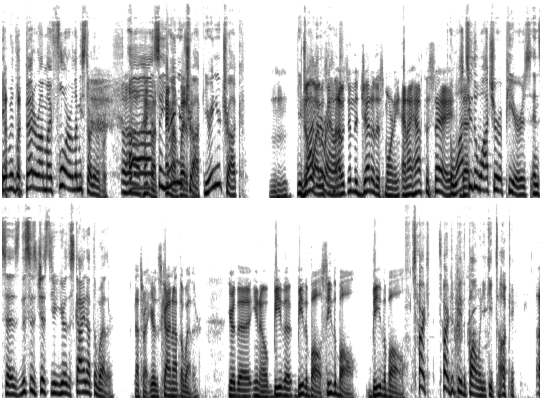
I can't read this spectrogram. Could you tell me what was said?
it would look better on my floor. Let me start over. Uh, hang on, so you're on, in your truck. You're in your truck. Mm-hmm. You're No, driving I was, around. I was in the Jetta this morning, and I have to say, Watu that- the Watcher appears and says, "This is just you- you're the sky, not the weather." that's right. You're the sky, not the weather. You're the you know be the be the ball, see the ball, be the ball. It's hard. It's hard to be the ball when you keep talking.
